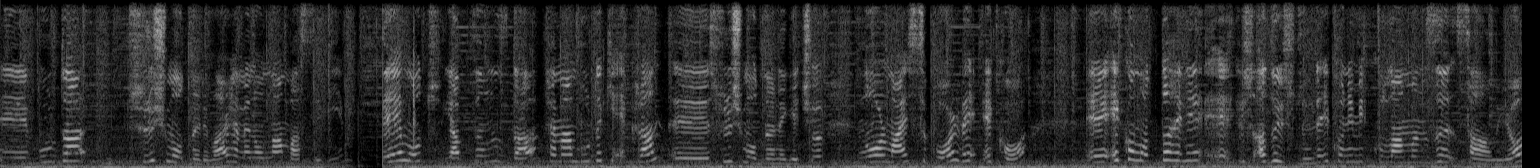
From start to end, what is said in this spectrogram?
E, burada sürüş modları var. Hemen ondan bahsedeyim. D mod yaptığınızda hemen buradaki ekran e, sürüş modlarına geçiyor. Normal, spor ve eco. E, Eco modda hani e, adı üstünde ekonomik kullanmanızı sağlıyor.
